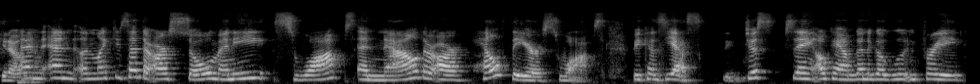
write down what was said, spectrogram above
You know. And and and like you said there are so many swaps and now there are healthier swaps because yes, just saying okay, I'm going to go gluten free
